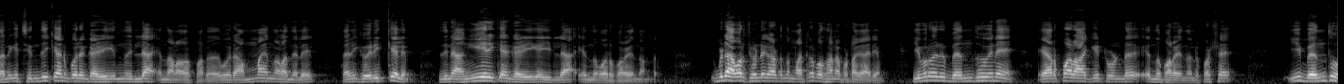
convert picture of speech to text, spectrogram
തനിക്ക് ചിന്തിക്കാൻ പോലും കഴിയുന്നില്ല എന്നാണ് അവർ പറയുന്നത്. ഒരു അമ്മ എന്നുള്ള നിലയിൽ തനിക്ക് ഒരിക്കലും ഇതിനെ അംഗീകരിക്കാൻ കഴിയുകയില്ല എന്ന് അവർ പറയുന്നുണ്ട്. ഇവിടെ അവർ ചൂണ്ടിക്കാട്ടുന്ന മറ്റൊരു പ്രധാനപ്പെട്ട കാര്യം ഇവർ ഒരു ബന്ധുവിനെ ഏർപ്പാടാക്കിയിട്ടുണ്ട് എന്ന് പറയുന്നുണ്ട്. പക്ഷേ ഈ ബന്ധു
